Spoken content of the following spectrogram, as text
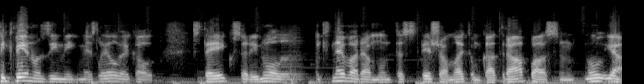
tik viennozīmīgi mēs lielveikalu steigus arī nolikt nevaram, tas tiešām laikam kā trāpās. Un, nu, jā,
